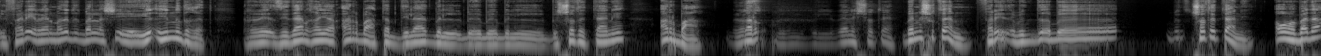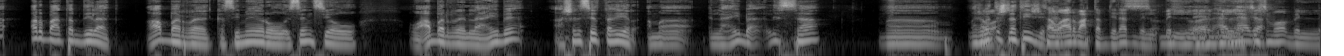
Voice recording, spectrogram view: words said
الفريق ريال مدريد بلش ينضغط. زيدان غير أربع تبديلات بال بال بال بالشوط الثاني. أربعة. بال- بين الشوطين. بين الشوطين. فريق بالشوط الثاني. أول ما بدأ أربع تبديلات. عبر كاسيميرو وإسينسيو وعبر اللعيبة. عشان يصير تغيير. أما اللعيبة لسه ما ما جابتش نتيجة. سوى أربع تبديلات بال بال, هل شو اسمه؟ بال.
